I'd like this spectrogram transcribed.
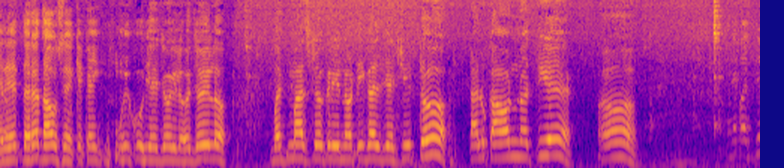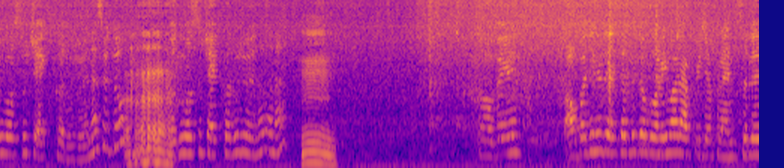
એને તરત આવશે કે કંઈક મૂક્યું છે જોઈ લો જોઈ લો. બદમાશ છોકરી નોટી ગર્લ છે ચીટો. તાલું ખાવાનું નથી એ. હા. અને બધું વસ્તુ ચેક કરવું જોઈએ ને સીધું બધું વસ્તુ ચેક કરવું જોઈએ ને તને? હમ. તો હવે પાવભાજીની રેસીપી તો ઘણી વાર આપી છે ફ્રેન્ડ્સ એટલે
